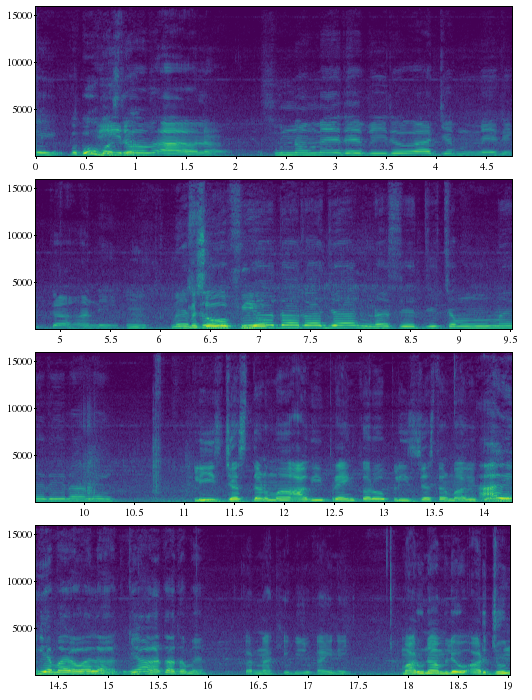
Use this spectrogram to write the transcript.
છે. બહુ મસ્ત. સુનો મેરે વીરો આજ મેરી કહાની. મેં સોફિયો દરજા નસેજી ચમ મેરી રાની પ્લીઝ જસદણમાં આવી પ્રેન્ક કરો. પ્લીઝ જસદણમાં આવી આવી ગયા મારા વાલા. ક્યાં હતા તમે? કર નાખ્યું બીજું કઈ નહીં. મારું નામ લ્યો અર્જુન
